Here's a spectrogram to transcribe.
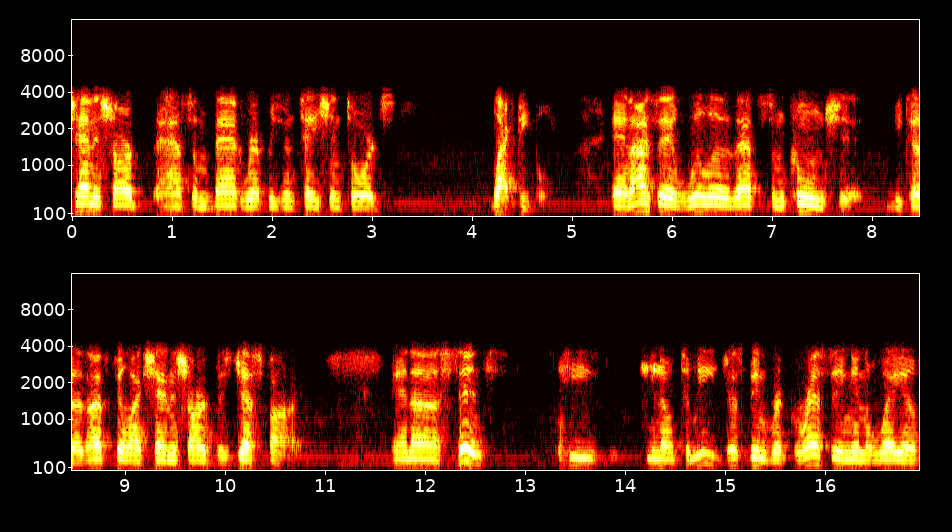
Shannon Sharpe has some bad representation towards black people, and I said Willa, that's some coon shit because I feel like Shannon Sharpe is just fine. And uh, since he's, you know, to me, just been regressing in the way of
